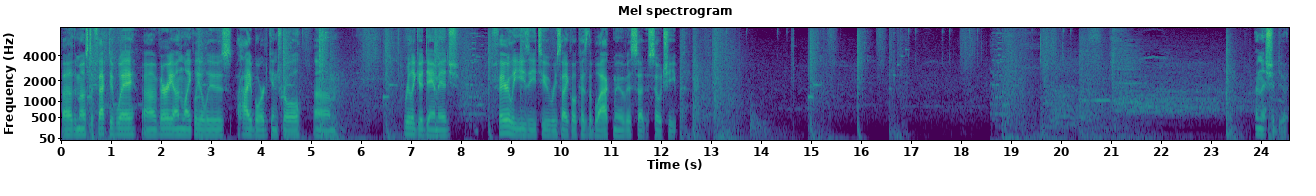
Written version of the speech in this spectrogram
uh, the most effective way. Uh, very unlikely to lose. High board control. Um, really good damage. Fairly easy to recycle because the black move is so, so cheap. And this should do it.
